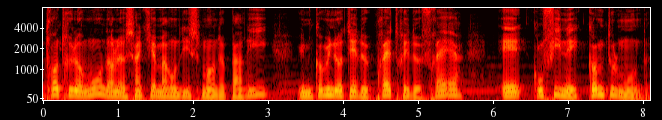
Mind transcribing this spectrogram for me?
30 rue Lomont, dans le 5e arrondissement de Paris, une communauté de prêtres et de frères est confinée comme tout le monde.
